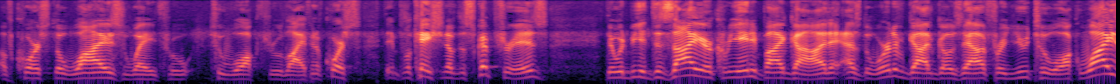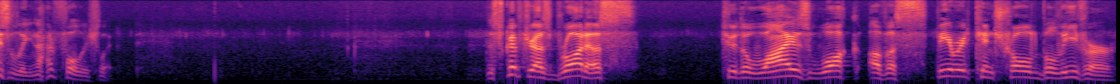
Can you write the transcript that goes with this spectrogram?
of course, the wise way through, to walk through life. And, of course, the implication of the scripture is there would be a desire created by God as the word of God goes out for you to walk wisely, not foolishly. The scripture has brought us to the wise walk of a spirit controlled believer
